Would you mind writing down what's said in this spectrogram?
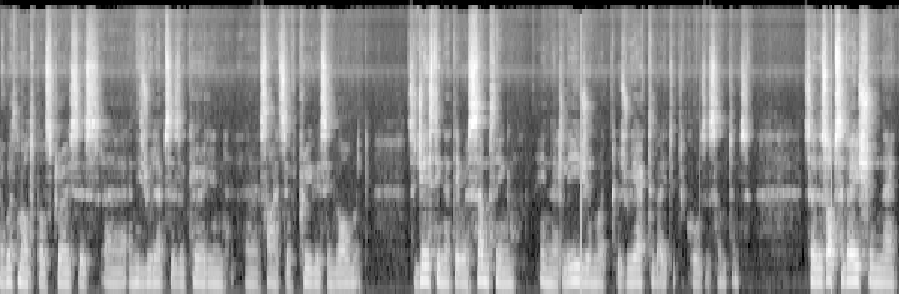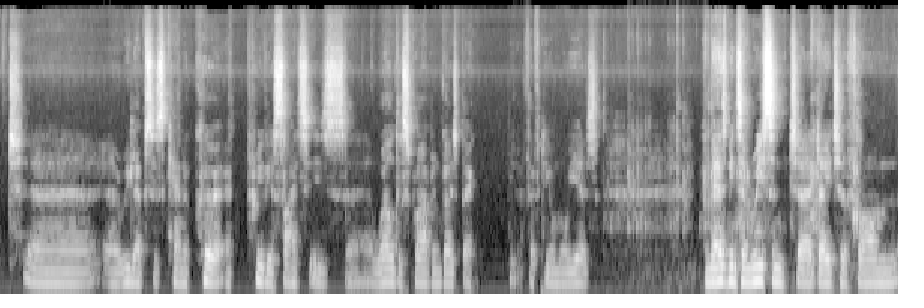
uh, with multiple sclerosis, uh, and these relapses occurred in uh, sites of previous involvement, suggesting that there was something in that lesion that was reactivated to cause the symptoms. So this observation that uh, uh, relapses can occur at previous sites is uh, well described and goes back you know, 50 or more years. And there has been some recent uh, data from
